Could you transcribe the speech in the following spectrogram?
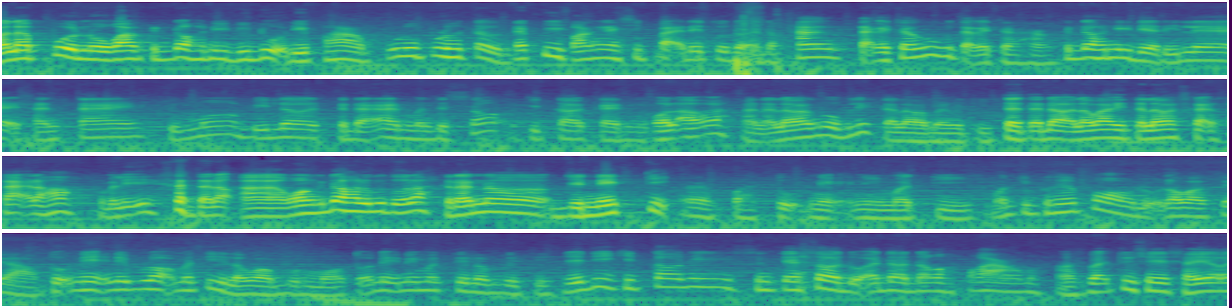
Walaupun orang Kedah ni duduk di Pahang puluh-puluh tahun. Tapi perangai sifat dia tu dah ada. Hang tak kacau aku, tak kacau hang. Kedah ni dia relax, santai. Cuma bila keadaan mendesak, kita akan all out lah. Ha, nak lawan aku boleh? Tak lawan mati. Kita tak ada lawan, kita lawan sekat-sekat dah. Ha. Balik. tak ada. Ha, orang Kedah lagu tu lah. Kerana genetik. Eh, pas Tok Nek ni mati. Mati pasal apa? Duk lawan siap. Tok Nek ni pula mati lawan Burma. Tok Nek ni mati lawan British. Jadi kita ni sentiasa duk ada darah perang tu. Ha, sebab tu saya saya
